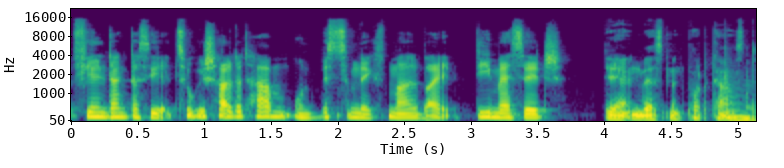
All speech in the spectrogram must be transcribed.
Vielen Dank, dass Sie zugeschaltet haben und bis zum nächsten Mal bei The Message, der Investment Podcast.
